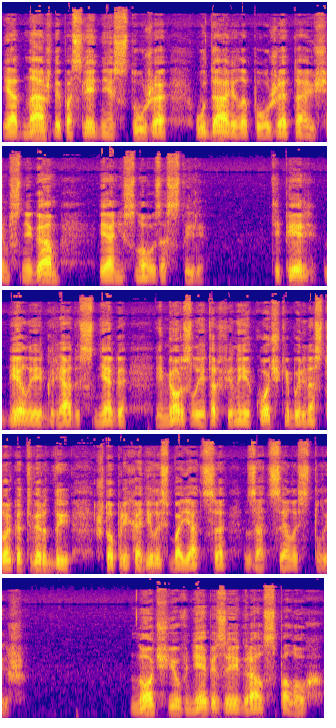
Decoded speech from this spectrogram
И однажды последняя стужа ударила по уже тающим снегам, и они снова застыли. Теперь белые гряды снега и мерзлые торфяные кочки были настолько тверды, что приходилось бояться за целость лыж. Ночью в небе заиграл сполох.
